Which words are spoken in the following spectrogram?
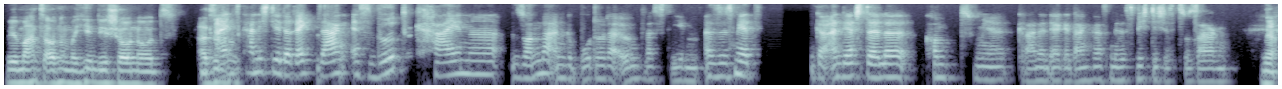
Wir machen es auch nochmal hier in die Show Notes. Also, eins kann ich dir direkt sagen, es wird keine Sonderangebote oder irgendwas geben. Also es ist mir jetzt an der Stelle kommt mir gerade der Gedanke, dass mir das wichtig ist zu sagen. Ja.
